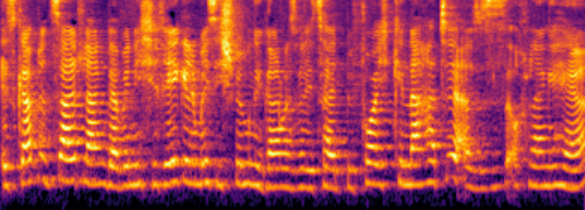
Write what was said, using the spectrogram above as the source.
Es gab eine Zeit lang, da bin ich regelmäßig schwimmen gegangen. Das war die Zeit, bevor ich Kinder hatte. Also es ist auch lange her.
